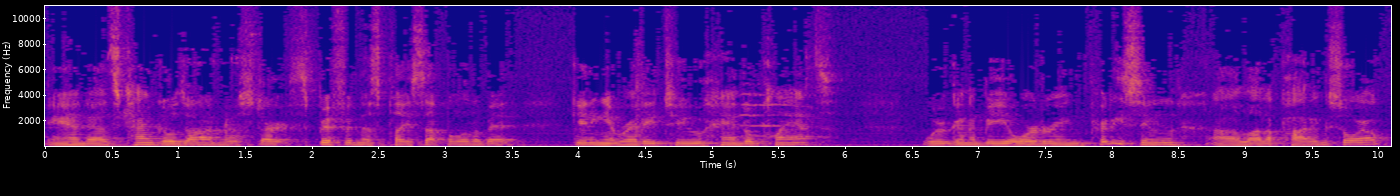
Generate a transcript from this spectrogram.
And as time goes on, we'll start spiffing this place up a little bit, getting it ready to handle plants. We're going to be ordering pretty soon a lot of potting soil,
